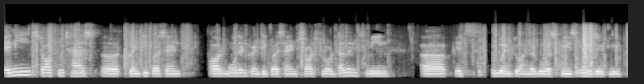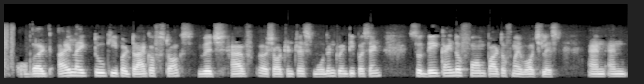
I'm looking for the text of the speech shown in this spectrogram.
any stock which has uh, 20 percent or more than 20 percent short float doesn't mean uh, it's going to undergo a squeeze immediately but i like to keep a track of stocks which have a short interest more than 20 percent so they kind of form part of my watch list and and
